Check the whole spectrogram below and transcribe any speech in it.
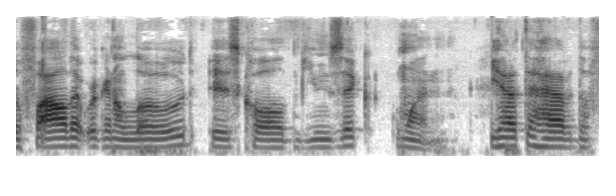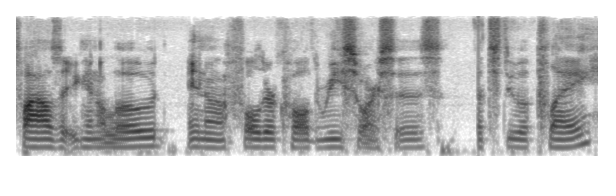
The file that we're going to load is called music1. You have to have the files that you're going to load in a folder called resources. Let's do a play.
